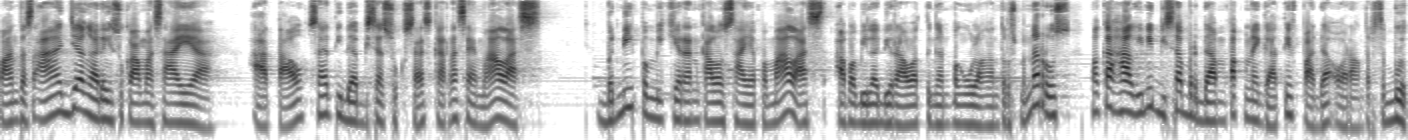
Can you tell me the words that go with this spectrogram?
Pantas aja nggak ada yang suka sama saya. Atau saya tidak bisa sukses karena saya malas. Benih pemikiran kalau saya pemalas apabila dirawat dengan pengulangan terus-menerus, maka hal ini bisa berdampak negatif pada orang tersebut.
